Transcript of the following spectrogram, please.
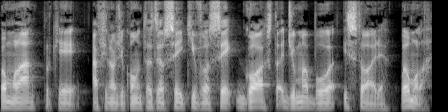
vamos lá, porque afinal de contas eu sei que você gosta de uma boa história. Vamos lá.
